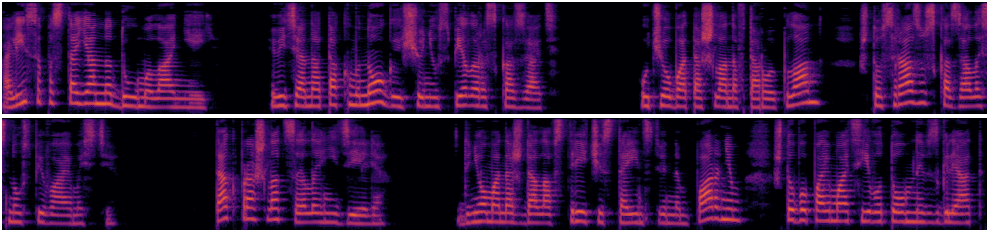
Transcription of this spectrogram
Алиса постоянно думала о ней, ведь она так много еще не успела рассказать. Учеба отошла на второй план – что сразу сказалось на успеваемости. Так прошла целая неделя. Днем она ждала встречи с таинственным парнем, чтобы поймать его томный взгляд,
